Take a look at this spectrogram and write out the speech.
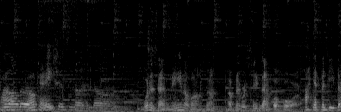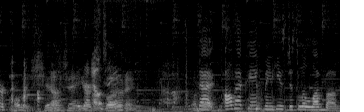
Wow. okay. in the, in the What does that mean, Alonzo? I've never seen that before. I haven't either. Holy shit. LJ, you're that LJ? exploding. That all that pink mean he's just a little love bug.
